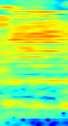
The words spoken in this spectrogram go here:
day.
